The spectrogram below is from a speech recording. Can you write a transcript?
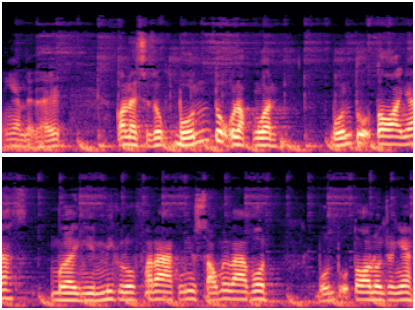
Anh em để thấy con này sử dụng 4 tụ lọc nguồn 4 tụ to nhá. 10.000 microfarad cũng như 63V 4 tụ to luôn cho anh em.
